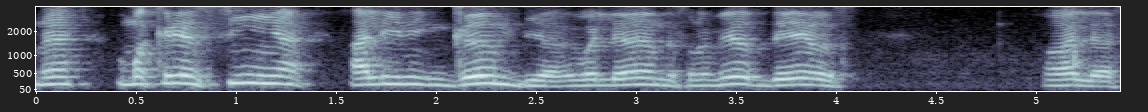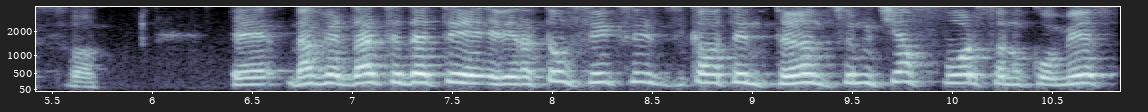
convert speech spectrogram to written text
Né? Uma criancinha ali em Gâmbia olhando, falando: Meu Deus, olha só. É, na verdade, você deve ter. Ele era tão feio que você ficava tentando, você não tinha força no começo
